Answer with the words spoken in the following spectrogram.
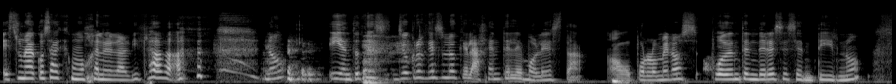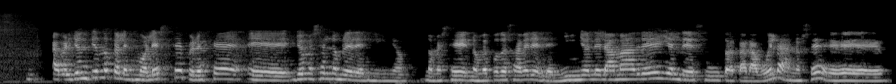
es una cosa como generalizada, ¿no? Y entonces yo creo que es lo que la gente le molesta, o por lo menos puedo entender ese sentir, ¿no? A ver, yo entiendo que les moleste, pero es que eh, yo me sé el nombre del niño. No me sé, no me puedo saber el del niño, el de la madre y el de su tatarabuela, no sé. eh,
